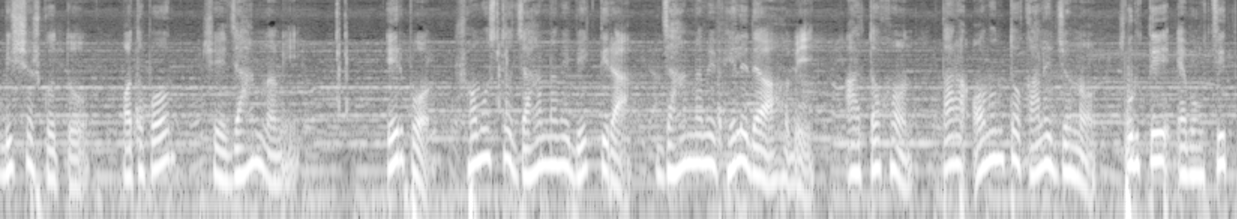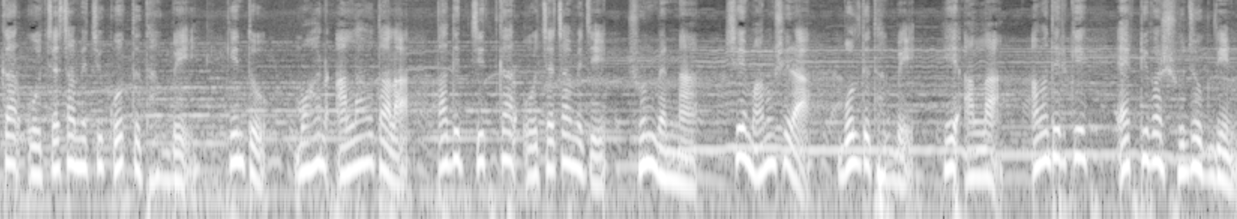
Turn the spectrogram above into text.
বিশ্বাস করত, অতপর সে জাহান্নামী। এরপর সমস্ত জাহান্নামী ব্যক্তিরা জাহান্নামে ফেলে দেওয়া হবে। আর তখন তারা অনন্ত কালের জন্য পুড়তে এবং চিৎকার ও চেঁচামেচি করতে থাকবে। কিন্তু মহান আল্লাহ তালা তাদের চিৎকার ও চেঁচামেচি শুনবেন না। সে মানুষেরা বলতে থাকবে, হে আল্লাহ, আমাদেরকে একটিবার সুযোগ দিন।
